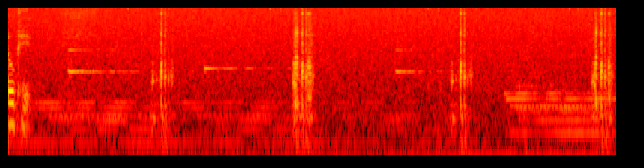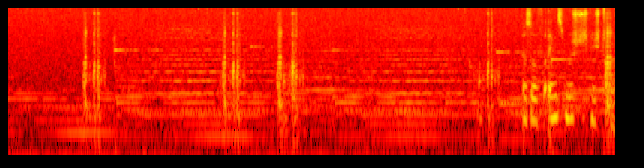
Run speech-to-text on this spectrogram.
Okay. Also auf eins möchte ich nicht drücken.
